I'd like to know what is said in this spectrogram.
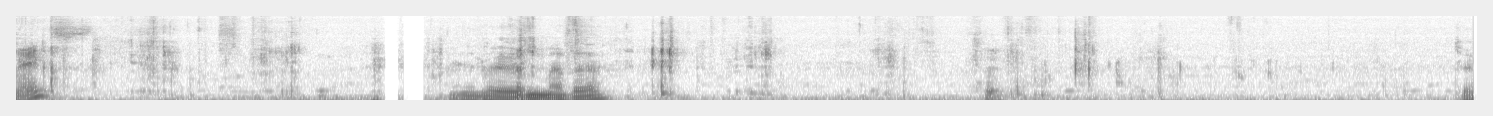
Nice. Hello, mother.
